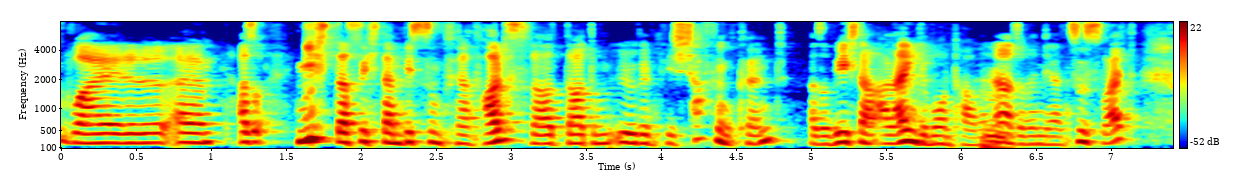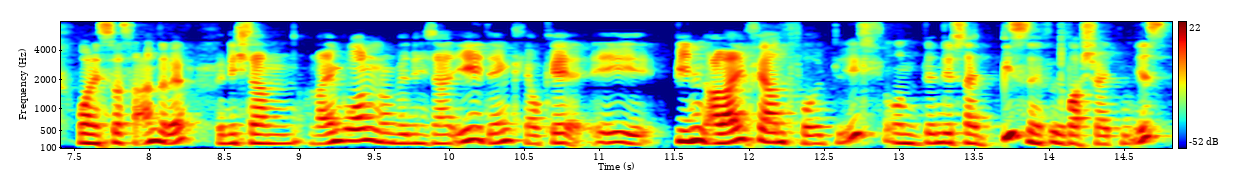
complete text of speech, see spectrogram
weil, äh, also nicht, dass ich dann bis zum Verfallsdatum irgendwie schaffen könnte, also wie ich dann allein gewohnt habe, ne? hm. ne? also wenn wir zu zweit wohnen, ist das andere. Wenn ich dann allein wohne und wenn ich dann eh denke, okay, eh, bin allein verantwortlich und wenn es ein bisschen überschreiten ist,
